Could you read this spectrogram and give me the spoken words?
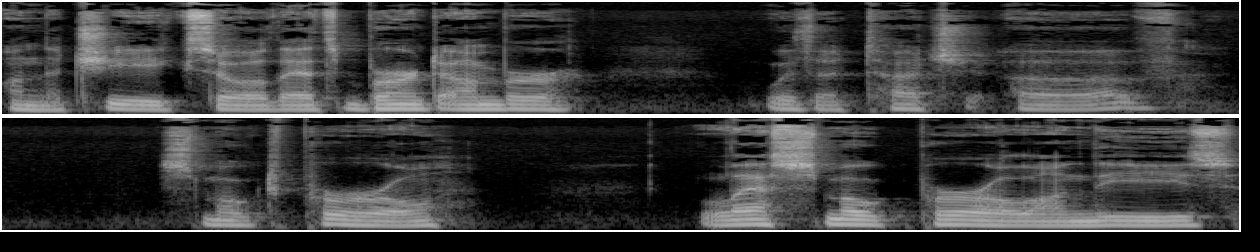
on the cheek. So that's burnt umber with a touch of smoked pearl. Less smoke pearl on these.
